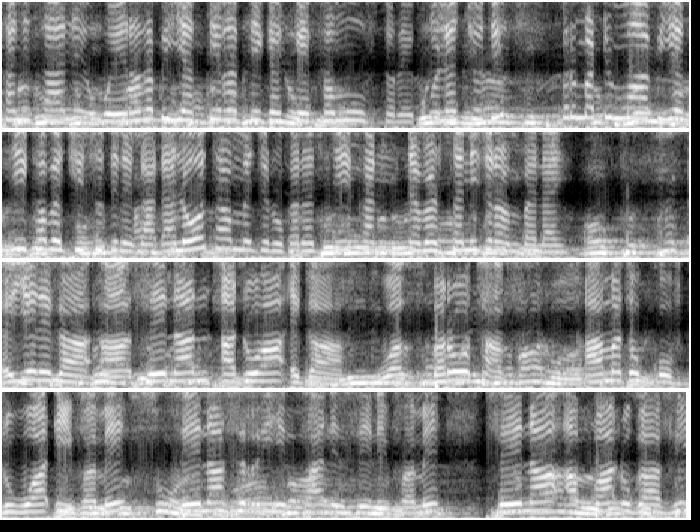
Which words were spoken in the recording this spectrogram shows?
kan isaan weerara biyyattii irratti gaggeeffamuuf ture qolachuutiin birmadummaa biyyattii kabachiisuutiin egaa dhaloota amma jiru kanatti kan dabarsanii jiran balaa. Eeyyeen egaa seenaan adwaa egaa barootaaf qaama tokkoof duwwaa dhiifame seenaa sirrii hin taane seeneffame seenaa abbaa dhugaa fi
